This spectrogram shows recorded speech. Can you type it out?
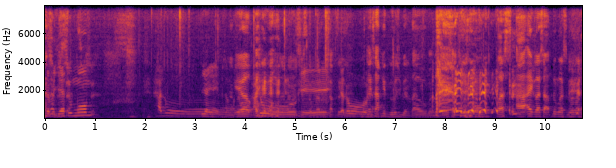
BPJS umum. aduh. Iya iya bisa Iya, aduh Sistemnya rusak tuh. aduh. Makanya sakit gue sih biar tahu. BPJS kelas A, eh kelas 1, kelas 2, kelas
